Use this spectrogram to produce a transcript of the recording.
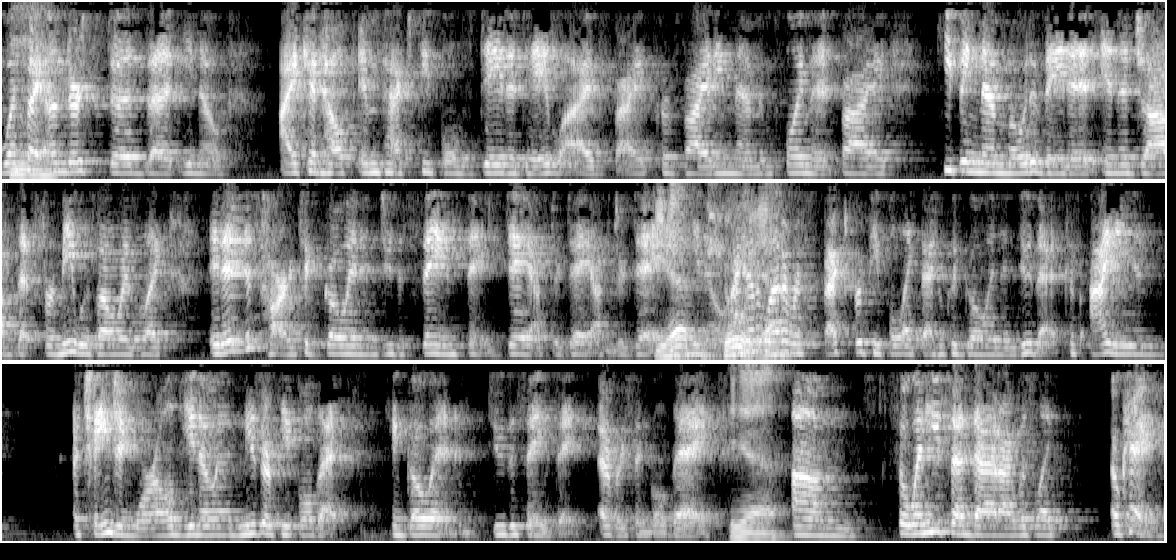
once I understood that, you know, I could help impact people's day to day lives by providing them employment, by keeping them motivated in a job that for me was always like it is hard to go in and do the same thing day after day after day. Yeah, you know, sure, I had yeah. a lot of respect for people like that who could go in and do that because I needed a changing world, you know, and these are people that can go in and do the same thing every single day. Yeah. Um, so when he said that, I was like, okay,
